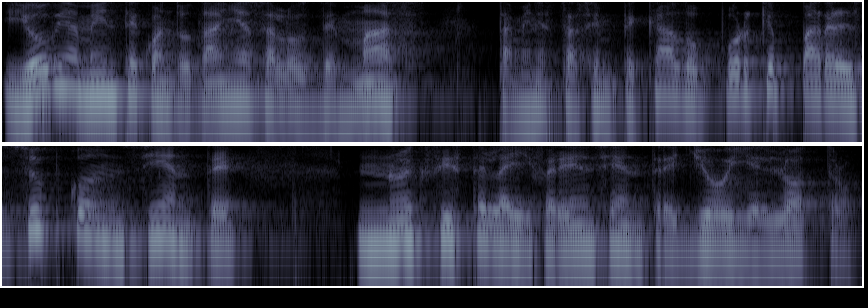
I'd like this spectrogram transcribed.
Y obviamente cuando dañas a los demás, también estás en pecado, porque para el subconsciente no existe la diferencia entre yo y el otro.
